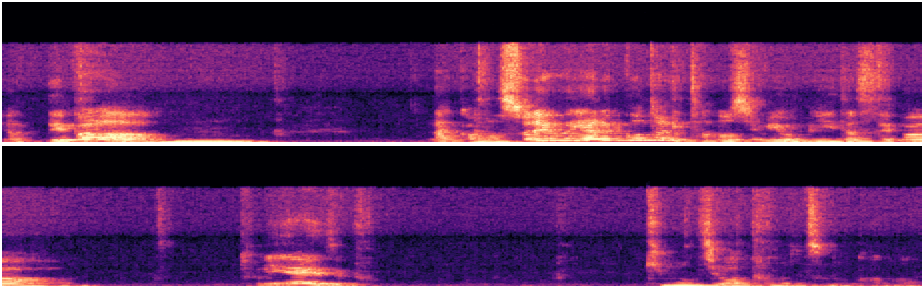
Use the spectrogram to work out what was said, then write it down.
やってば、うん。なんかまあそれをやることに楽しみを見出せば、とりあえず気持ちは保つのかな。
